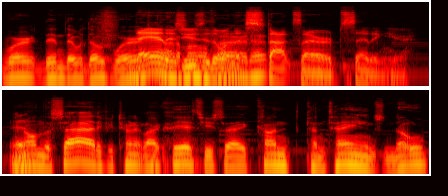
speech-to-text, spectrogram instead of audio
word. Then there were those words. Dan got is 'em all usually the one that up. stocks our setting here. And Yeah. on the side, if you turn it like this, you say con- contains no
